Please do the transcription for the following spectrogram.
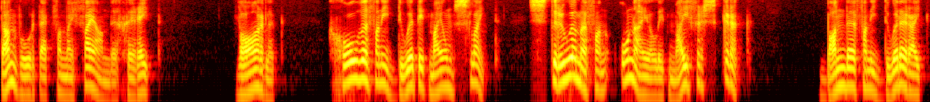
Dan word ek van my vyande gered. Waarlik, golwe van die dood het my omsluit. Strome van onheil het my verskrik. Bande van die doderyk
